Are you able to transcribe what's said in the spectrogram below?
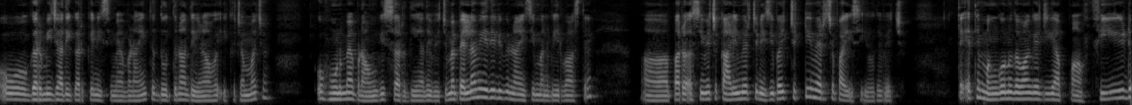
ਉਹ ਗਰਮੀ ਜ਼ਿਆਦੀ ਕਰਕੇ ਨਹੀਂ ਸੀ ਮੈਂ ਬਣਾਈ ਤੇ ਦੁੱਧ ਨਾਲ ਦੇਣਾ ਉਹ ਇੱਕ ਚਮਚ। ਉਹ ਹੁਣ ਮੈਂ ਬਣਾਉਂਗੀ ਸਰਦੀਆਂ ਦੇ ਵਿੱਚ। ਮੈਂ ਪਹਿਲਾਂ ਵੀ ਇਹਦੇ ਲਈ ਬਣਾਈ ਸੀ ਮਨਵੀਰ ਵਾਸਤੇ। ਪਰ ਅਸੀਂ ਵਿੱਚ ਕਾਲੀ ਮਿਰਚ ਨਹੀਂ ਸੀ ਭਾਈ ਚਿੱਟੀ ਮਿਰਚ ਪਾਈ ਸੀ ਉਹਦੇ ਵਿੱਚ। ਤੇ ਇੱਥੇ ਮੰਗੋ ਨੂੰ ਦਵਾਂਗੇ ਜੀ ਆਪਾਂ ਫੀਡ।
